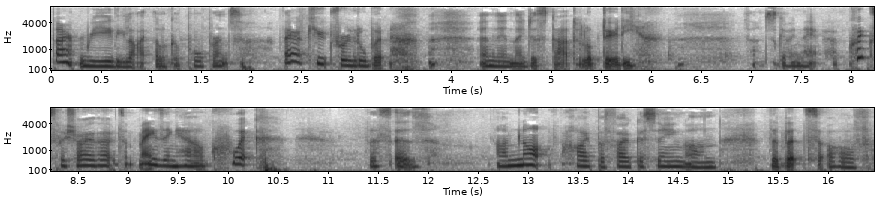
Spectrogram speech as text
don't really like the look of paw prints. They are cute for a little bit, and then they just start to look dirty. So I'm just giving that a quick swish over. It's amazing how quick this is. I'm not hyper focusing on the bits of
